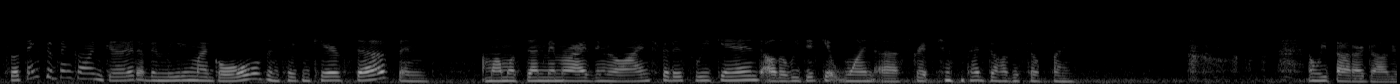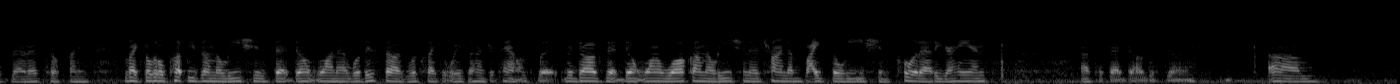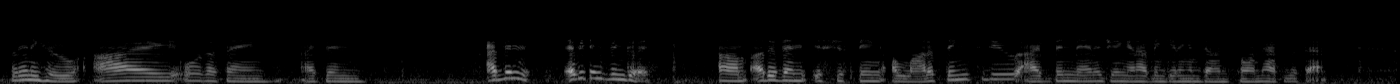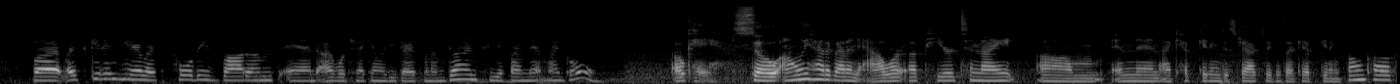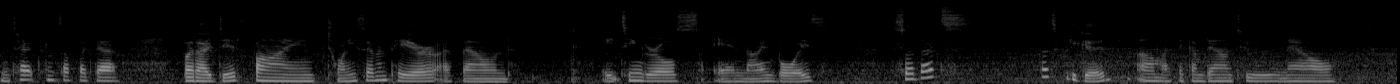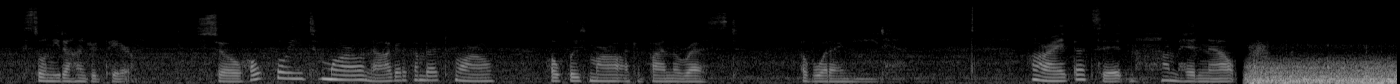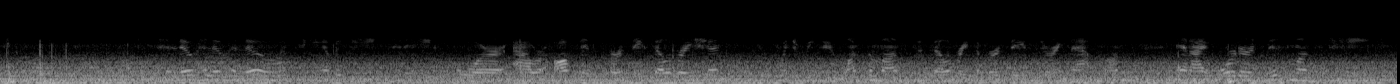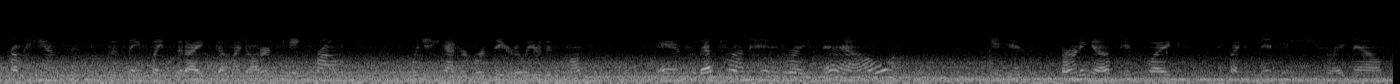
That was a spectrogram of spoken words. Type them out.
So things have been going good. I've been meeting my goals and taking care of stuff and I'm almost done memorizing the lines for this weekend, although we did get one uh, script. that dog is so funny. and we thought our dog is bad. That's so funny. Like the little puppies on the leashes that don't want to, well, this dog looks like it weighs 100 pounds, but the dogs that don't want to walk on the leash and they're trying to bite the leash and pull it out of your hands. That's what that dog was doing. Um, but anywho, I, what was I saying? I've been, I've been, everything's been good. Um, other than it's just being a lot of things to do, I've been managing and I've been getting them done, so I'm happy with that. But let's get in here, let's pull these bottoms, and I will check in with you guys when I'm done, see if I met my goal. Okay, so I only had about an hour up here tonight, um, and then I kept getting distracted because I kept getting phone calls and texts and stuff like that. But I did find 27 pair. I found 18 girls and 9 boys. So that's that's pretty good. Um, I think I'm down to now. Still need a hundred pair. So hopefully tomorrow. Now I gotta come back tomorrow. Hopefully tomorrow I can find the rest of what I need. All right, that's it. I'm heading out. Hello, hello, hello. I'm picking up a cake today for our office birthday celebration, which we do once a month to celebrate the birthdays during that month. and I ordered this month's cake from Hansen's, the same place that I got my daughter's cake from she had her birthday earlier this month. And so that's where I'm headed right now. It is burning up. It's like it's like mid 80s right now,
